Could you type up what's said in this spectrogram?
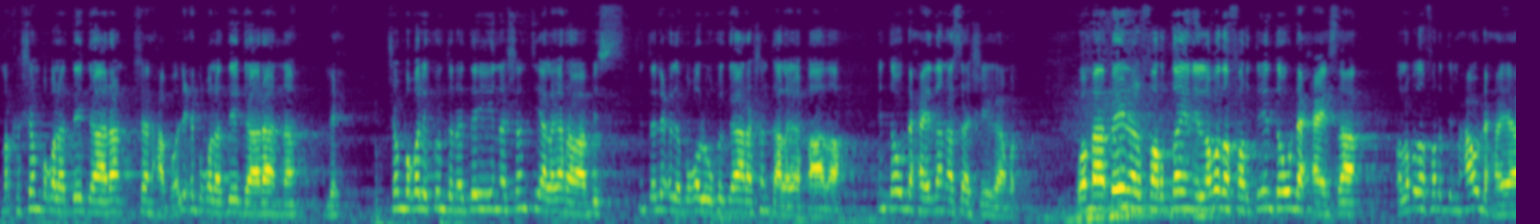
Marka shan boqol hadday gaaraan shan xabo lix boqol hadday gaaraanna lix. Shan boqol iyo konton hadday yihiinna shantiyaa laga rabaa bis. Inta lixda boqol uu ka gaara shantaa laga qaadaa. Inta udhexaydan asaa sheegaa marka. Wamaa bayna alfardayni labada fardi inta udhexaysa oo labada fardi maxaa udhexeeya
